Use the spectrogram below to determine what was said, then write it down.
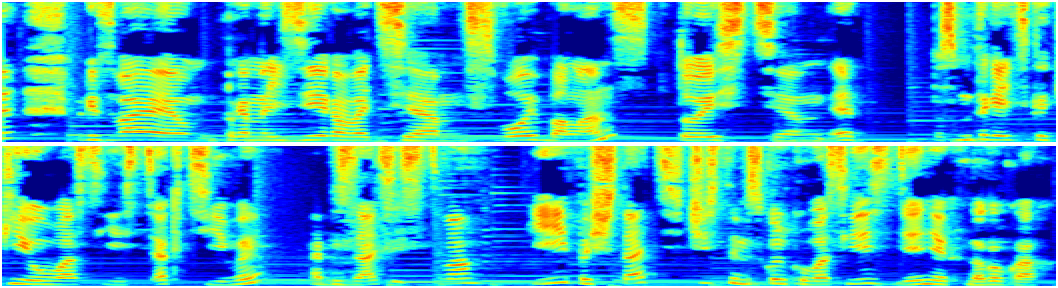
призываю проанализировать э, свой баланс, то есть э, посмотреть, какие у вас есть активы, обязательства, и посчитать чистыми, сколько у вас есть денег на руках.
